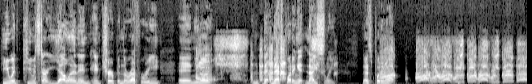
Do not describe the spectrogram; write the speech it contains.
He would he would start yelling and, and chirping the referee, and you know, and, th- and that's putting it nicely. That's putting it. Rod, Rod, was- Rod was good. Rod was good at that.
